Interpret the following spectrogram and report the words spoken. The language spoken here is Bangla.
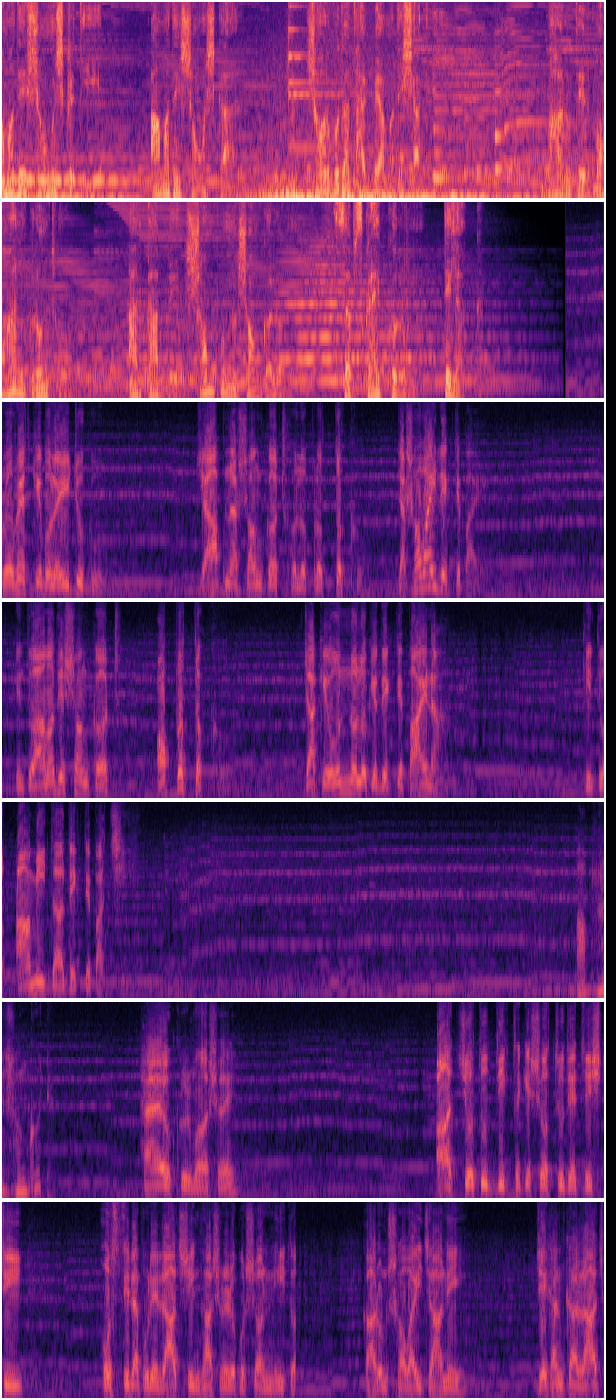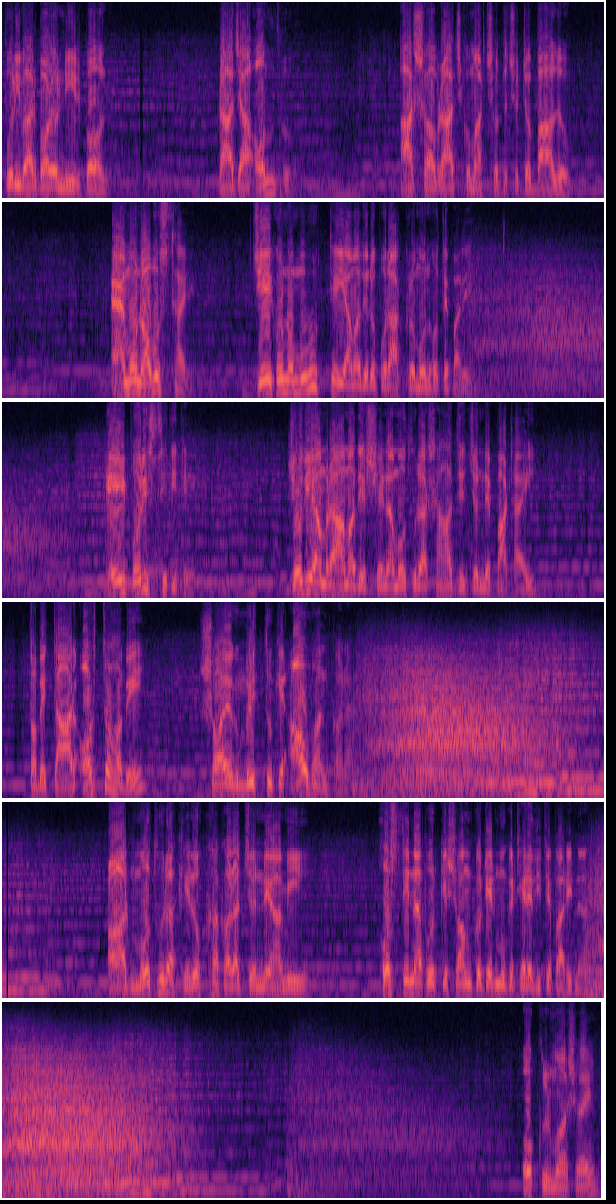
আমাদের সংস্কৃতি, আমাদের সংস্কার সর্বদা থাকবে আমাদের সাথে। ভারতের মহান গ্রন্থ আর কাব্যের সম্পূর্ণ সংকলন। সাবস্ক্রাইব করুন তিলক। প্রভেদ কেবল এইটুকু, যা আপনার সংকট হলো প্রত্যক্ষ, যা সবাই দেখতে পায়। কিন্তু আমাদের সংকট অপ্রত্যক্ষ, যাকে অন্য লোকে দেখতে পায় না। কিন্তু আমি তা দেখতে পাচ্ছি। আপনার সংকট? হ্যাঁ অক্রুর মহাশয়। আজ চতুর্দিক থেকে শত্রুদের দৃষ্টি হস্তিনাপুরের রাজ সিংহাসনের উপর সন্নিহিত। কারণ সবাই জানে যেখানকার রাজ পরিবার বড় নির্বল। রাজা অন্ধ। আর সব রাজকুমার ছোট ছোট বালক। এমন অবস্থায় যে কোনো মুহূর্তেই আমাদের উপর আক্রমণ হতে পারে। এই পরিস্থিতিতে যদি আমরা আমাদের সেনা মথুরা সাহায্যের জন্য পাঠাই, তবে তার অর্থ হবে স্বয়ং মৃত্যুকে আহ্বান করা। আর মথুরাকে রক্ষা করার জন্য আমি হস্তিনাপুরকে সংকটের মুখে ঠেলে দিতে পারি না। অক্রুর মহাশয়,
